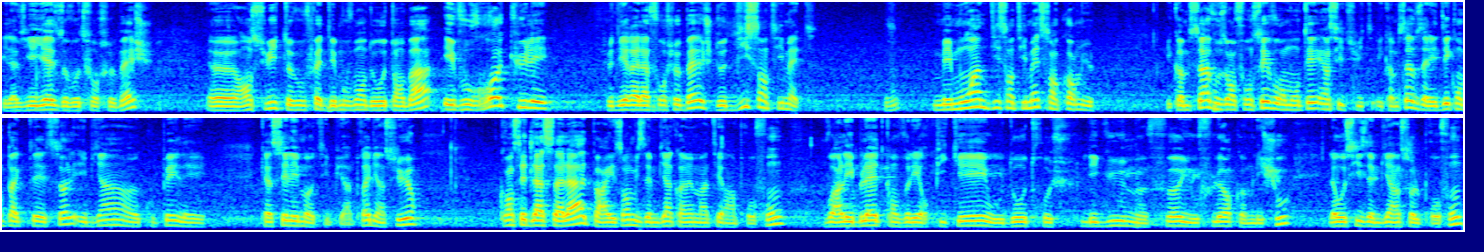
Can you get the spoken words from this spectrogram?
et la vieillesse de votre fourche bêche. Euh, ensuite, vous faites des mouvements de haut en bas et vous reculez, je dirais, la fourche bêche de 10 cm mais moins de 10 cm, c'est encore mieux. Et comme ça, vous enfoncez, vous remontez, ainsi de suite. Et comme ça, vous allez décompacter le sol et bien euh, couper les, casser les mottes. Et puis après, bien sûr, quand c'est de la salade, par exemple, ils aiment bien quand même un terrain profond. Voir les blettes quand vous les repiquez ou d'autres légumes, feuilles ou fleurs comme les choux. Là aussi, ils aiment bien un sol profond.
